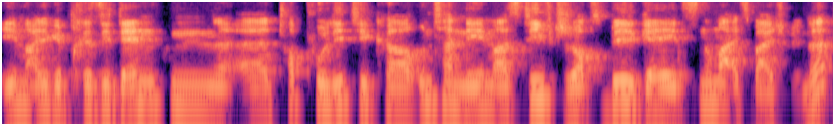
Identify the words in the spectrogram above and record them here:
ehemalige Präsidenten, äh, Top-Politiker, Unternehmer, Steve Jobs, Bill Gates, nur mal als Beispiel, ne?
